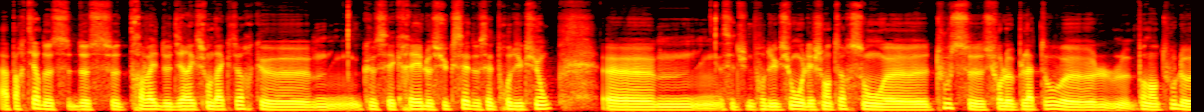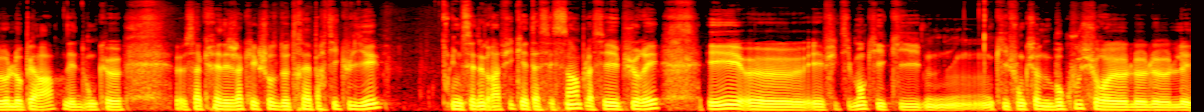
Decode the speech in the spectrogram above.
à partir de ce, de ce, travail de direction d'acteurs que, que s'est créé le succès de cette production. c'est une production où les chanteurs sont tous sur le plateau pendant tout l'opéra. Et donc, ça crée déjà quelque chose de très particulier une scénographie qui est assez simple, assez épurée et, euh, effectivement qui, qui, fonctionne beaucoup sur euh, le,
